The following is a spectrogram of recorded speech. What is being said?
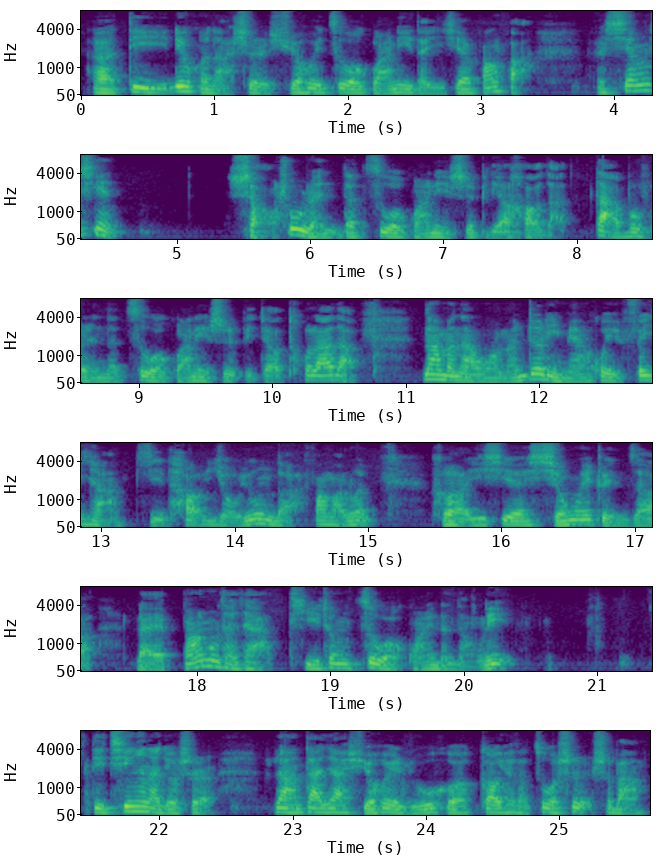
啊，第六个呢是学会自我管理的一些方法。相信少数人的自我管理是比较好的，大部分人的自我管理是比较拖拉的。那么呢，我们这里面会分享几套有用的方法论和一些行为准则，来帮助大家提升自我管理的能力。第七个呢就是。让大家学会如何高效的做事，是吧？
